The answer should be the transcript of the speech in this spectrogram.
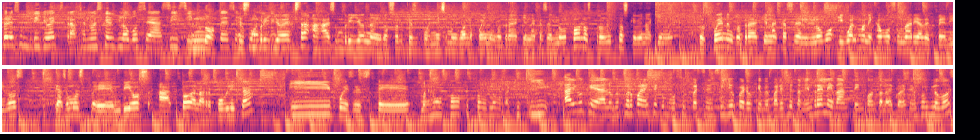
Pero es un brillo extra. O sea, no es que el globo sea así, sino que No, ustedes se lo es un brillo extra, ajá, es un brillo en aerosol que es buenísimo, igual lo pueden encontrar aquí en la Casa del Globo. Todos los productos que ven aquí en la- los pueden encontrar aquí en la Casa del Globo. Igual manejamos un área de pedidos que hacemos eh, envíos a toda la República y pues este manejamos todo tipo de globos aquí. Y algo que a lo mejor parece como súper sencillo, pero que me parece también relevante en cuanto a la decoración con globos,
